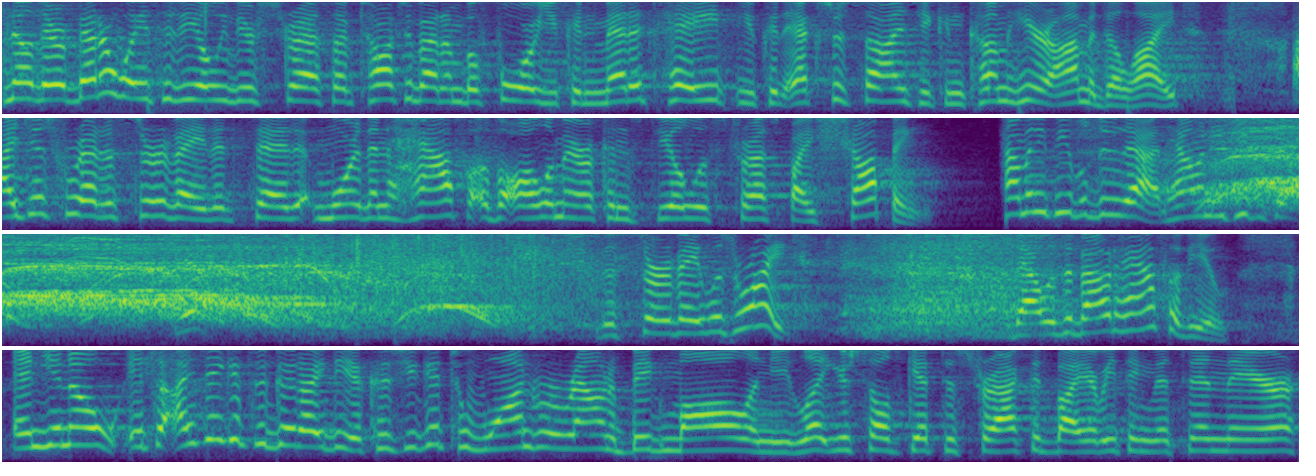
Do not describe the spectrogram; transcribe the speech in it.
No, there are better ways to deal with your stress. I've talked about them before. You can meditate, you can exercise, you can come here. I'm a delight. I just read a survey that said more than half of all Americans deal with stress by shopping. How many people do that? How many people say, oh, yeah. The survey was right. That was about half of you. And you know, it's, I think it's a good idea because you get to wander around a big mall and you let yourself get distracted by everything that's in there.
